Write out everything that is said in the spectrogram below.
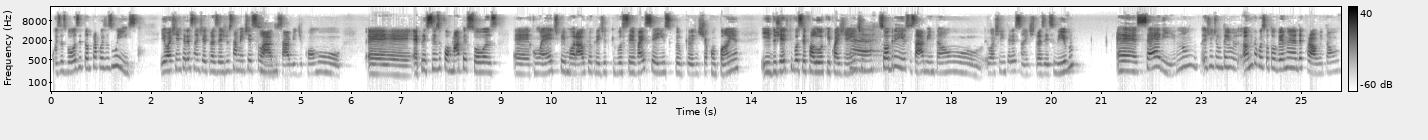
coisas boas e tanto para coisas ruins. E eu achei interessante trazer justamente esse Sim. lado, sabe? De como é, é preciso formar pessoas é, com ética e moral, que eu acredito que você vai ser isso pelo que a gente acompanha. e do jeito que você falou aqui com a gente é. sobre isso, sabe? Então, eu achei interessante trazer esse livro. É, série, não, a gente não tem. A única coisa que eu tô vendo é The Crown, então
